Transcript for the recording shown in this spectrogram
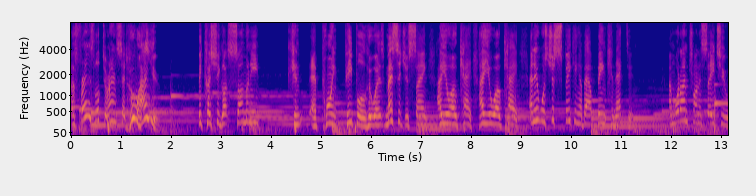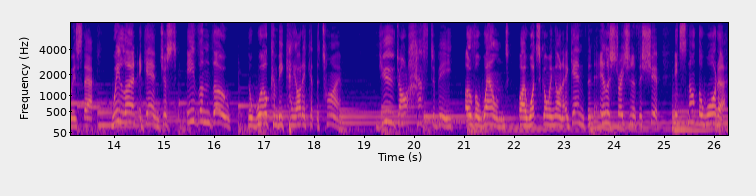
her friends looked around and said, Who are you? Because she got so many can, uh, point people who were messages saying, Are you okay? Are you okay? And it was just speaking about being connected. And what I'm trying to say to you is that we learn again, just even though the world can be chaotic at the time, you don't have to be overwhelmed by what's going on. Again, the illustration of the ship, it's not the water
